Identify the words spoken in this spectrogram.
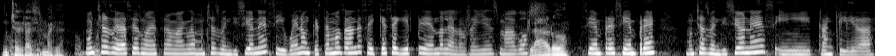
Muchas gracias, Magda. Muchas gracias, maestra Magda, muchas bendiciones y bueno, aunque estemos grandes hay que seguir pidiéndole a los Reyes Magos Claro, siempre, siempre muchas bendiciones y tranquilidad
